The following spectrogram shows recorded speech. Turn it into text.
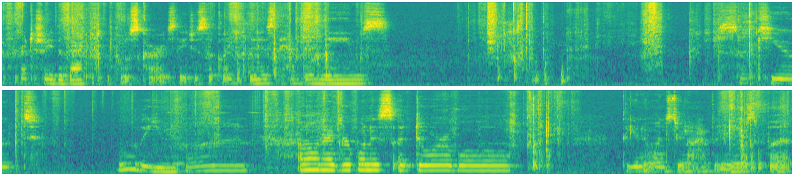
I forgot to show you the back of the postcards. They just look like this. They have their names. So cute. Oh, the unit one. Oh, that group one is adorable. The unit ones do not have the names, but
